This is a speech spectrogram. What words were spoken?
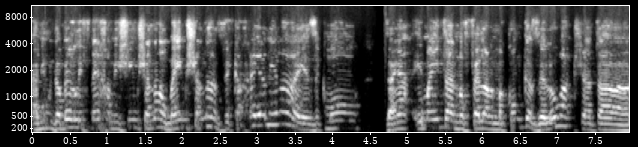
אני מדבר לפני 50 שנה, 40 שנה, זה ככה היה נראה, זה כמו, זה היה, אם היית נופל על מקום כזה, לא רק שאתה אה, אה,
